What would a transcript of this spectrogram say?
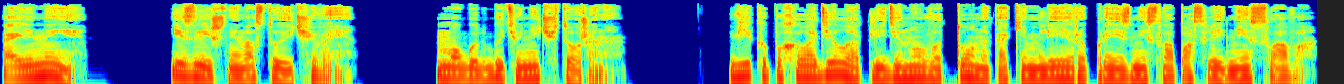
А иные, излишне настойчивые, могут быть уничтожены. Вика похолодела от ледяного тона, каким Лейра произнесла последние слова.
